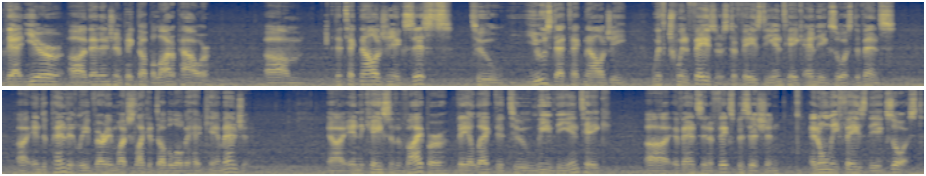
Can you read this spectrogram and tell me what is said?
That year, uh, that engine picked up a lot of power. Um, the technology exists to use that technology with twin phasers to phase the intake and the exhaust events uh, independently, very much like a double overhead cam engine. Uh, in the case of the Viper, they elected to leave the intake uh, events in a fixed position and only phase the exhaust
